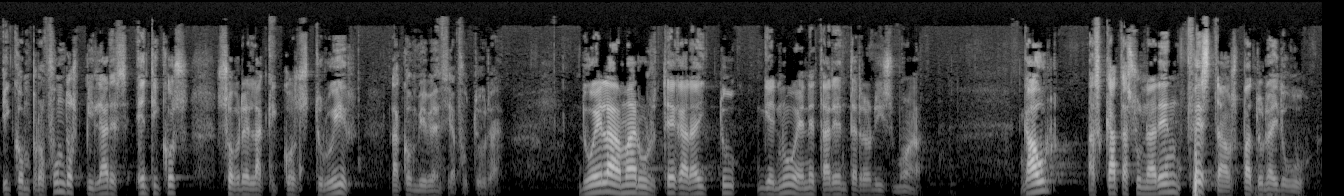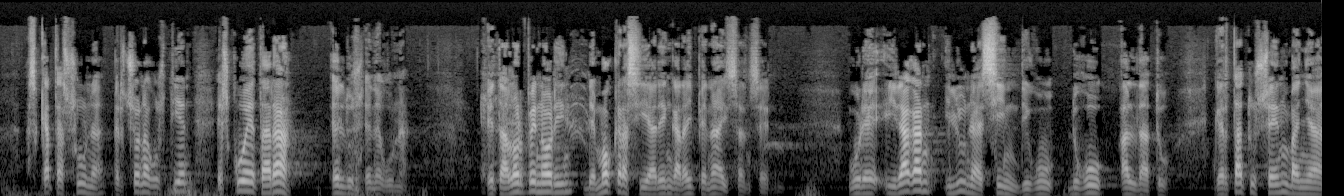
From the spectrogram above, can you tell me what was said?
y con profundos pilares éticos sobre la que construir la convivencia futura. Duela amar urte garaitu genuen etaren terrorismoa. Gaur, askatasunaren festa ospatu nahi dugu. Askatasuna, pertsona guztien eskuetara heldu zen eguna. Eta lorpen horin demokraziaren garaipena izan zen. Gure iragan iluna ezin digu, dugu aldatu. Gertatu zen, baina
